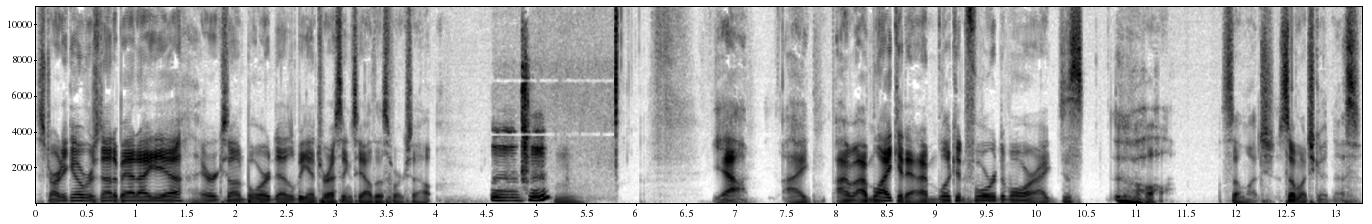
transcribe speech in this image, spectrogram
starting over is not a bad idea. Eric's on board. That'll be interesting to see how this works out. Mm-hmm. Yeah, I I'm, I'm liking it. I'm looking forward to more. I just oh, so much, so much goodness.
